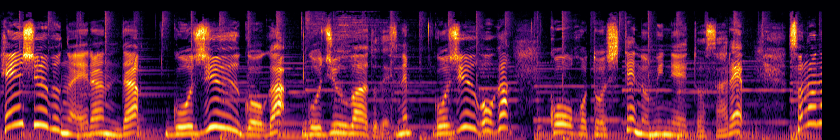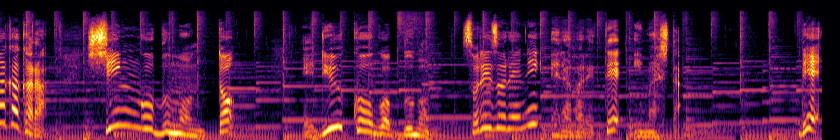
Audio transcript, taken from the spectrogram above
編集部が選んだ50語が50ワードですね。50語が候補としてノミネートされその中から新語部門と流行語部門それぞれに選ばれていました。で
